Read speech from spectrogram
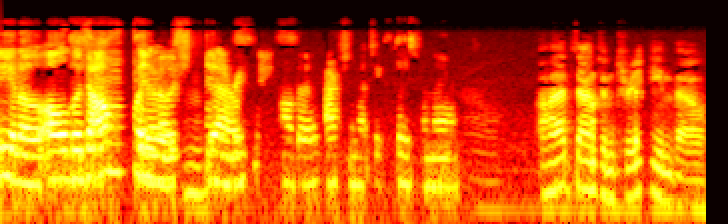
you know, all the In dominoes. motion and Yeah. everything, all the action that takes place from there. Oh, that sounds intriguing, though.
